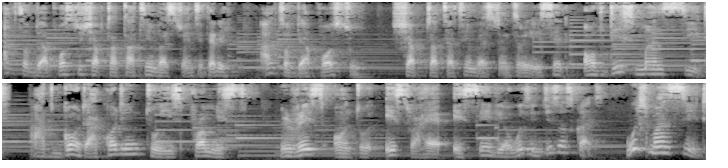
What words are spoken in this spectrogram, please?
Acts of the Apostle, chapter 13, verse 23. Acts of the Apostle, chapter 13, verse 23. He said, Of this man's seed hath God, according to his promise, raised unto Israel a savior, which is Jesus Christ. Which man's seed?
